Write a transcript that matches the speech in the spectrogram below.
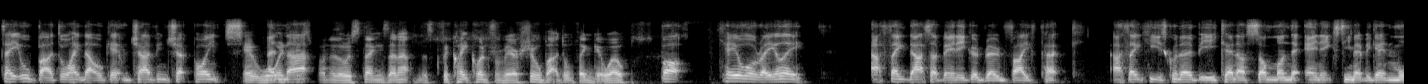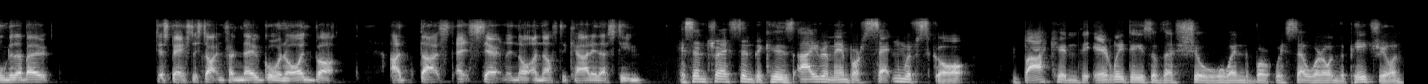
title, but I don't think that will get him championship points. It won't. that. It's one of those things, in it? It's quite controversial, but I don't think it will. But Kyle O'Reilly, I think that's a very good round five pick. I think he's going to be kind of someone that NXT might be getting molded about, especially starting from now going on. But I, that's it's certainly not enough to carry this team. It's interesting because I remember sitting with Scott back in the early days of this show when we still were on the Patreon.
